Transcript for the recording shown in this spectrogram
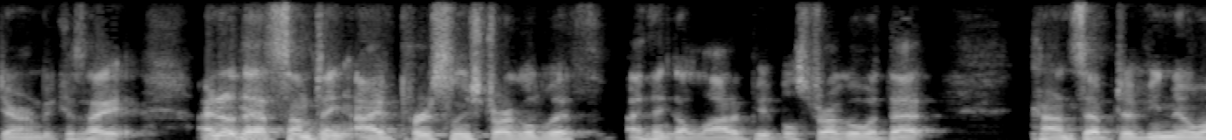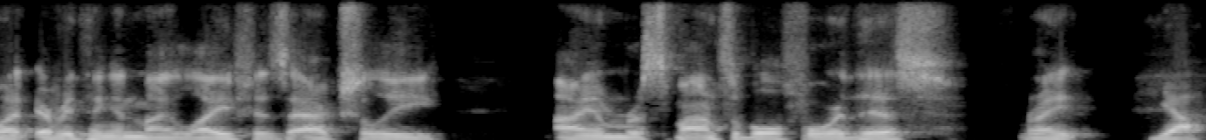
Darren? Because I I know that's something I've personally struggled with. I think a lot of people struggle with that concept of you know what everything in my life is actually I am responsible for this, right? Yeah.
